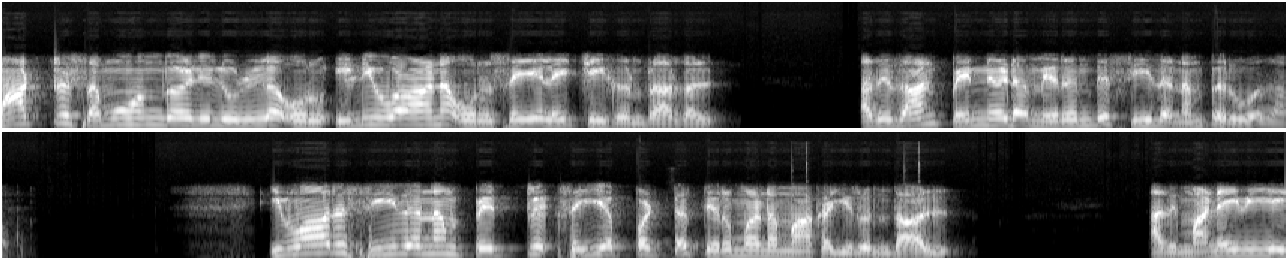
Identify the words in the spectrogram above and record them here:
மாற்று சமூகங்களிலுள்ள ஒரு இழிவான ஒரு செயலை செய்கின்றார்கள். அதுதான் பெண்ணிடமிருந்து சீதனம் பெறுவதாகும். இவ்வாறு சீதனம் பெற்று செய்யப்பட்ட திருமணமாக இருந்தால் அது மனைவியை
